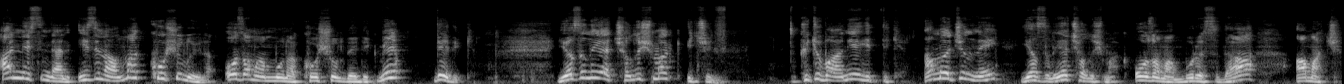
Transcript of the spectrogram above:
Annesinden izin almak koşuluyla. O zaman buna koşul dedik mi? Dedik. Yazılıya çalışmak için kütüphaneye gittik. Amacın ne? Yazılıya çalışmak. O zaman burası da amaç.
